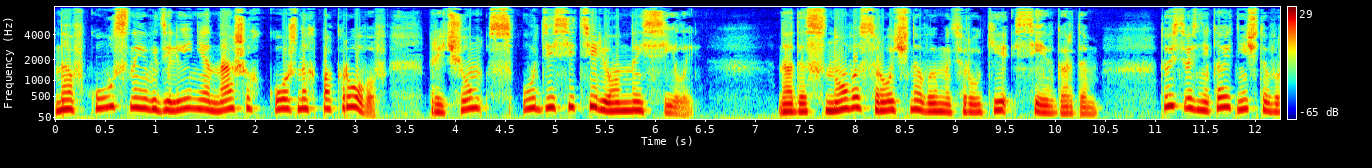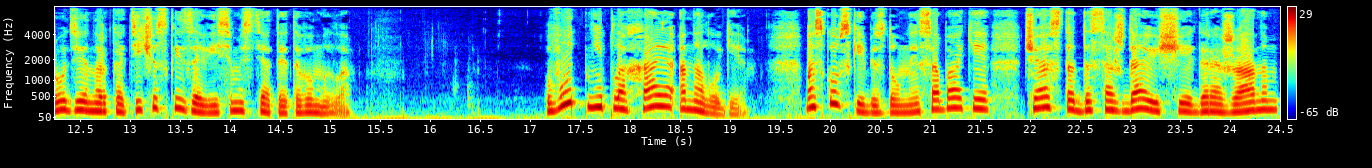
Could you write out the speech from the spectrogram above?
на вкусные выделения наших кожных покровов, причем с удесятеренной силой. Надо снова срочно вымыть руки сейфгардом, то есть возникает нечто вроде наркотической зависимости от этого мыла. Вот неплохая аналогия. Московские бездомные собаки, часто досаждающие горожанам,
